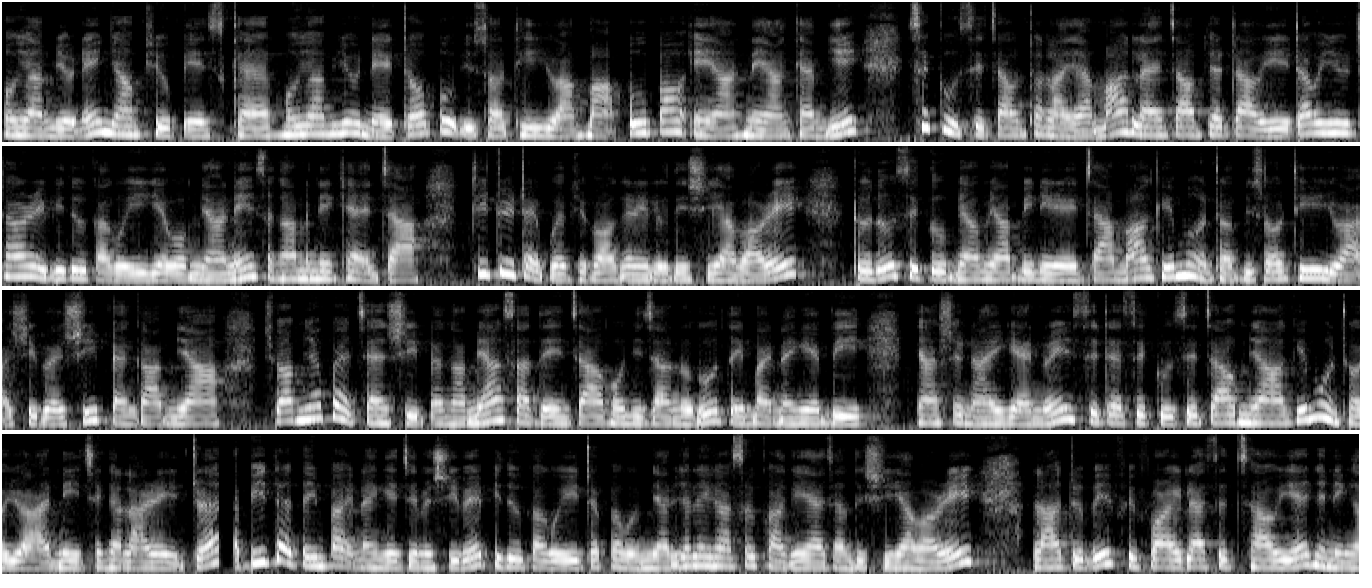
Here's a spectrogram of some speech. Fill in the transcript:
မုံရမြို့နယ်ညောင်ဖြူပင်စခန်းမုံရမြို့နယ်တောပုပြူစောထီရွာမှပူပေါင်းအင်အား200ခန့်ဖြင့်စစ်ကူစစ်ကြောင်းထွက်လာရမှာလမ်းကြောင်းပြတ်တောက်ရေးတာဝန်ယူထားတဲ့ပြည်သူ့ကာကွယ်ရေးရဲဘော်များနဲ့15မိနစ်ခန့်အကြာထိတွေ့တိုက်ပွဲဖြစ်ပွားခဲ့တယ်လို့သိရှိရပါတယ်။ထို့သောစစ်ကူမြောင်များပြီးနေတဲ့ကြားမှာဂိမ်းမွန်တော်ပီစောတီရွာအရှိဘက်ရှိပန်ကာများရွာမြောက်ဘက်ချမ်းရှိပန်ကာများစတင်ကြဘုံကြီးကျောင်းတို့ကိုသိမ်းပိုက်နိုင်ခဲ့ပြီးည၈နာရီခန့်တွင်စစ်တပ်စစ်ကူစစ်ကြောင်းများဂိမ်းမွန်တော်ရွာအနီးချင်းကလာတဲ့အတွက်အပိသက်သိမ်းပိုက်နိုင်ခဲ့ခြင်းမရှိဘဲပြည်သူ့ကာကွယ်ရေးတပ်ဖွဲ့ဝင်များပြည်လေကဆုတ်ခွာခဲ့ရကြောင်းသိရှိရပါတယ်။လာတူဘီဖေဖော်ဝါရီလ16ရက်ညနေ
